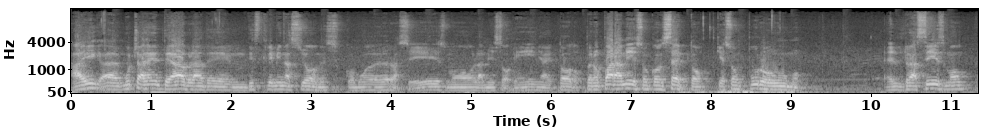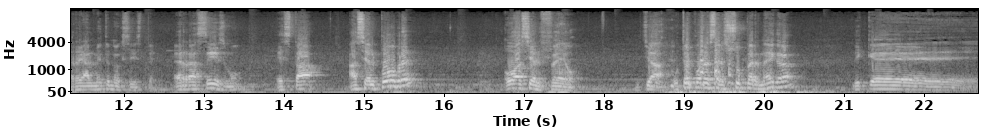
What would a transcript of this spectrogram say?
Hay eh, mucha gente habla de discriminaciones como el racismo, la misoginia y todo, pero para mí son conceptos que son puro humo. El racismo realmente no existe. El racismo está hacia el pobre o hacia el feo. Ya, usted puede ser súper negra y que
